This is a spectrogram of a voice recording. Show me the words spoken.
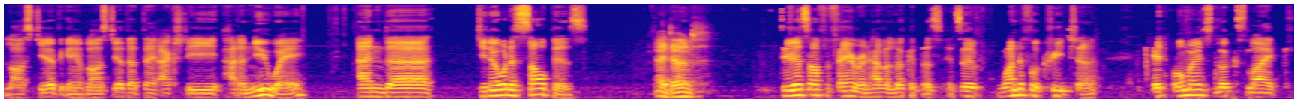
last year, beginning of last year, that they actually had a new way. And uh, do you know what a salp is? I don't. Do yourself a favor and have a look at this. It's a wonderful creature. It almost looks like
